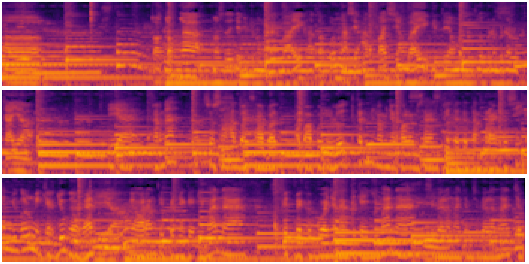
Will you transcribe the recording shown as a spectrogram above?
eh, cocok nggak? Maksudnya jadi pendengar yang baik ataupun ngasih advice yang baik gitu yang menurut lu benar-benar lu percaya? Iya karena sahabat-sahabat apa pun dulu kan namanya kalau misalnya cerita tentang privacy kan juga lu mikir juga kan iya. ini orang tipenya kayak gimana feedback ke guanya nanti kayak gimana segala macam segala macam.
